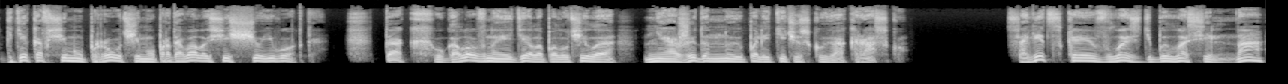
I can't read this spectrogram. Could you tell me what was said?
где ко всему прочему продавалась еще и водка. Так уголовное дело получило неожиданную политическую окраску. Советская власть была сильна,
